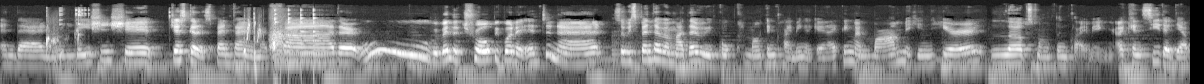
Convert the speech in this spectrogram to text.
and then relationship. Just gonna spend time with my father. Ooh, we went to troll people on the internet. So we spend time with my mother. We go mountain climbing again. I think my mom in here loves mountain climbing. I can see that they are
